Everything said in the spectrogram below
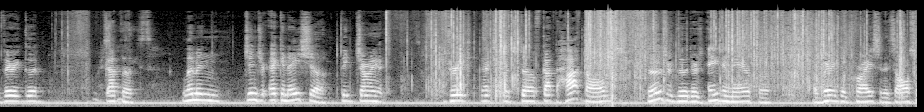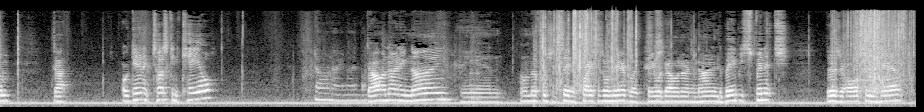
very good. Got the lemon ginger echinacea big giant drink. That's good stuff. Got the hot dogs. Those are good. There's eight in there for a very good price, and it's awesome. Got organic Tuscan kale. $1.99. and I don't know if we should say the prices on there, but they were $1.99. And the baby spinach, those are awesome to have.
